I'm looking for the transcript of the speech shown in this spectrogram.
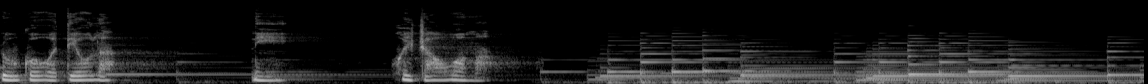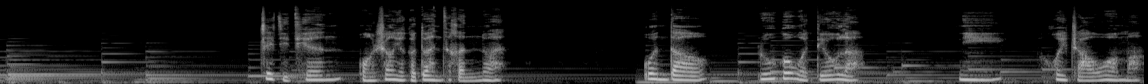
如果我丢了，你会找我吗？这几天网上有个段子很暖，问道：“如果我丢了，你会找我吗？”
